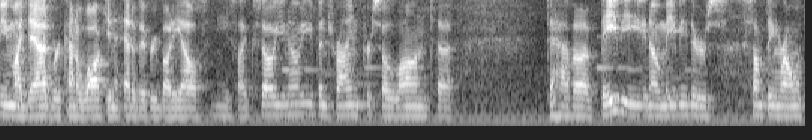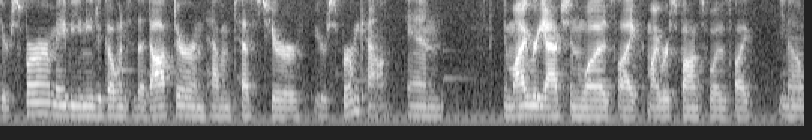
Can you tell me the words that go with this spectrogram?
Me and my dad were kind of walking ahead of everybody else, and he's like, "So you know, you've been trying for so long to to have a baby. You know, maybe there's something wrong with your sperm. Maybe you need to go into the doctor and have him test your your sperm count." And you know, my reaction was like, my response was like, you know,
